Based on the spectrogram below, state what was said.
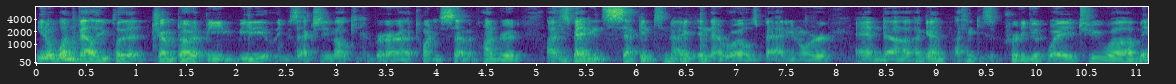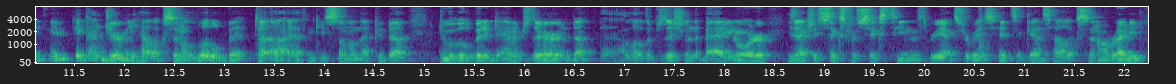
you know, one value play that jumped out at me immediately was actually Melky Cabrera at 2,700. Uh, he's batting second tonight in that Royals batting order. And uh, again, I think he's a pretty good way to uh, maybe, maybe, pick on Jeremy Hellickson a little bit. Uh, I think he's someone that could uh, do a little bit of damage there. And uh, I love the position in the batting order. He's actually 6 for 16 with three extra base hits against Hellickson already.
